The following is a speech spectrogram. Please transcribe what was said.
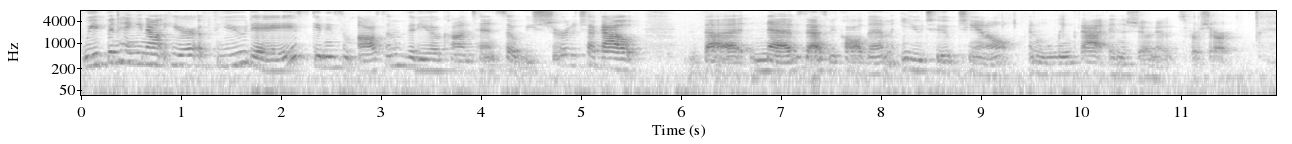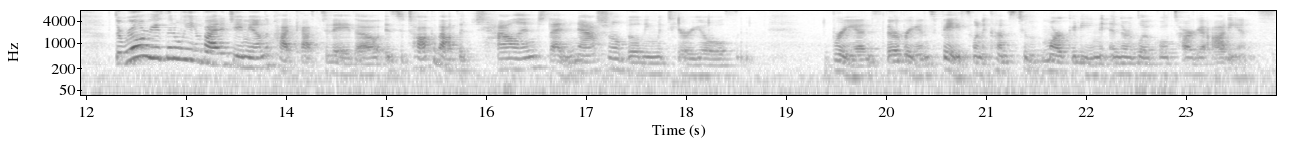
We've been hanging out here a few days, getting some awesome video content, so be sure to check out the NEBS, as we call them, YouTube channel, and we'll link that in the show notes for sure. The real reason we invited Jamie on the podcast today, though, is to talk about the challenge that national building materials brands, their brands face when it comes to marketing in their local target audience.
